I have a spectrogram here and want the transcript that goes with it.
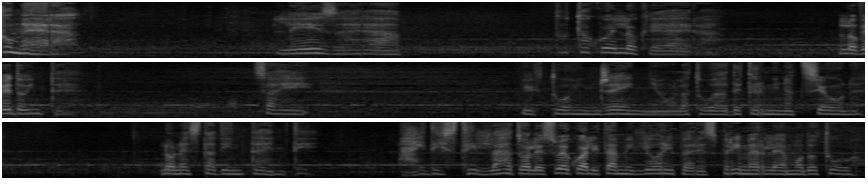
Com'era? Liz era tutto quello che era. Lo vedo in te. Sai, il tuo ingegno, la tua determinazione, l'onestà d'intenti. Hai distillato le sue qualità migliori per esprimerle a modo tuo.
